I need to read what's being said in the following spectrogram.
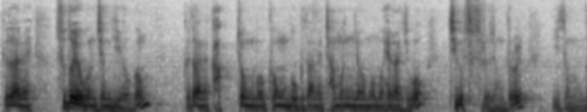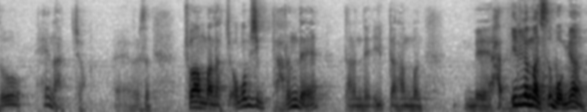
그 다음에 수도요금, 전기요금, 그 다음에 각종 뭐 공부, 그 다음에 자문료 뭐, 뭐 해가지고 지급 수수료 정도를 이 정도 해놨죠. 예, 그래서 조합마다 조금씩 다른데 다른데 일단 한번 매 1년만 써보면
